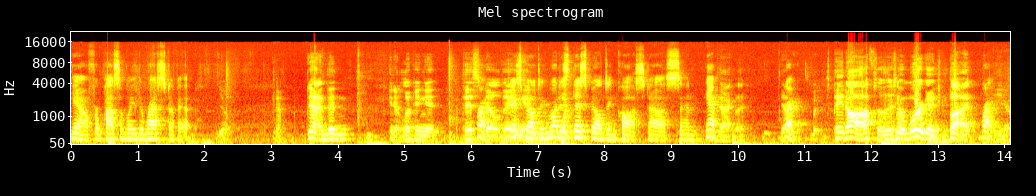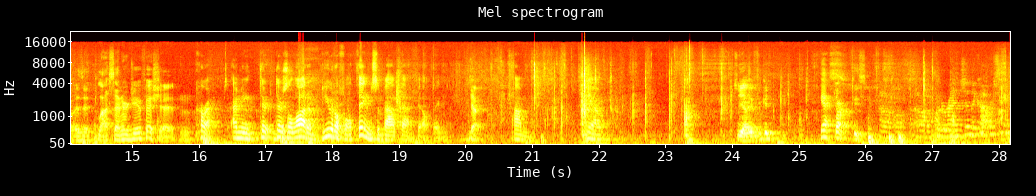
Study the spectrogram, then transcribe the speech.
you know, for possibly the rest of it. Yeah. Yeah, yeah, and then, you know, looking at this Right, building. This and building, what does this building cost us, and, yep, Exactly. Yeah. Right. But It's paid off, so there's no mortgage, but, Right. you know, is it less energy efficient? Correct. I mean, there, there's a lot of beautiful things about that building. Yeah. Um, you know, So yeah, if we could, yes, sorry, please. I don't know, I don't want to put a wrench in the conversation.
